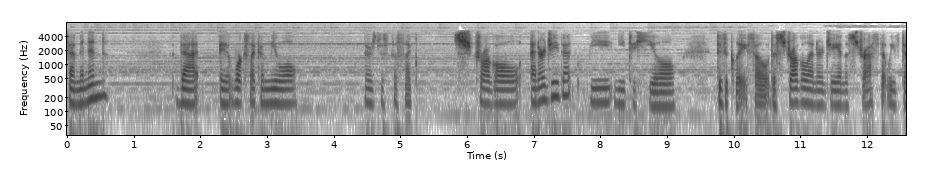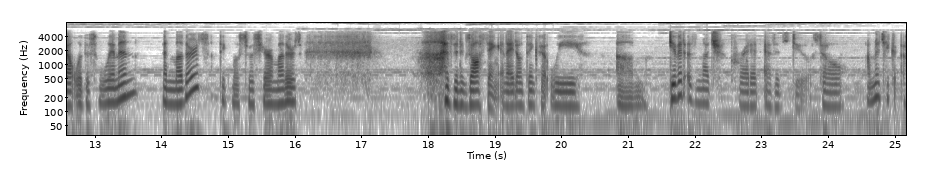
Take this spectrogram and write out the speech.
feminine that it works like a mule. There's just this like struggle energy that we need to heal physically. So the struggle energy and the stress that we've dealt with as women and mothers, I think most of us here are mothers, has been exhausting. And I don't think that we um, give it as much credit as it's due. So I'm going to take a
